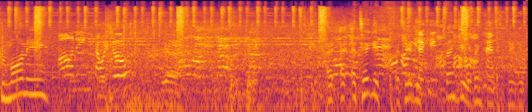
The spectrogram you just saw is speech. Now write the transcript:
Good morning Morning how we go Yeah I, I, I take it I take it Thank you Thank you Take it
